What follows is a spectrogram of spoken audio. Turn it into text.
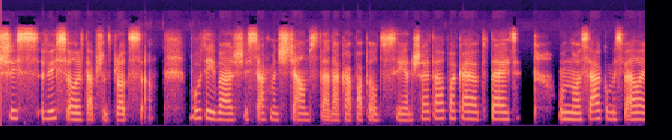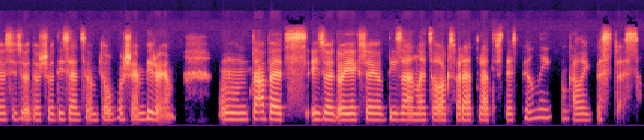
šis viss vēl ir tapšanas procesā. Būtībā šis akmens šķelms strādā kā papildus siena šai telpā, kā jau tu teici, un no sākuma es vēlējos izveidot šo dizainu savam topošajam birojam. Un tāpēc izveidoju iekšējo dizainu, lai cilvēks varētu tur atrasties pilnīgi un galīgi bez stresa.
